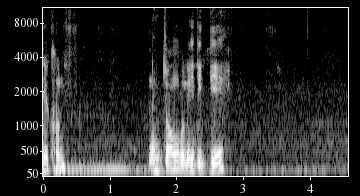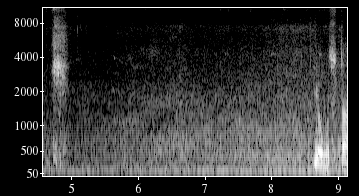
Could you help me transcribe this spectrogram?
দেখুন, অনেক জঙ্গল এই দিক দিয়ে। কি অবস্থা?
